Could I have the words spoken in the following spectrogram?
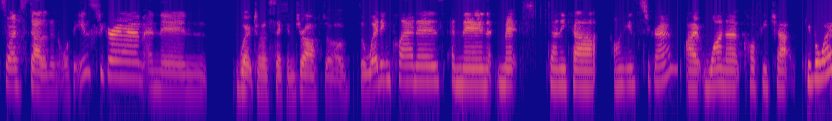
So I started an author Instagram and then worked on a second draft of the wedding planners and then met Danikka on Instagram. I won a coffee chat giveaway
